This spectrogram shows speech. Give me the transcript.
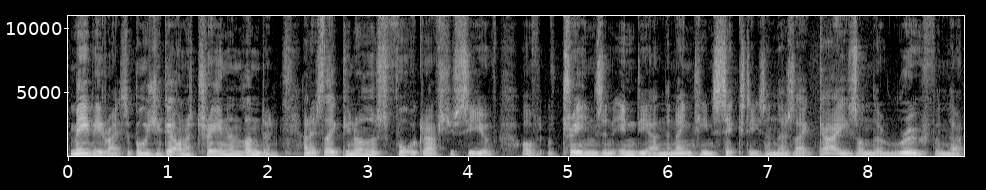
maybe, right, suppose you get on a train in London and it's like, you know, those photographs you see of, of, of trains in India in the 1960s and there's like guys on the roof and they're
